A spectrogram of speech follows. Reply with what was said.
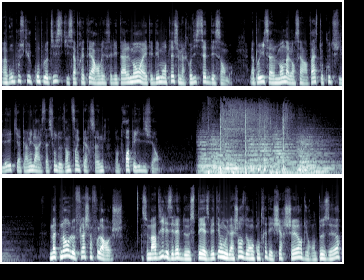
Un groupuscule complotiste qui s'apprêtait à renverser l'État allemand a été démantelé ce mercredi 7 décembre. La police allemande a lancé un vaste coup de filet qui a permis l'arrestation de 25 personnes dans trois pays différents. Maintenant, le Flash Info La Roche. Ce mardi, les élèves de SPSVT ont eu la chance de rencontrer des chercheurs durant deux heures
